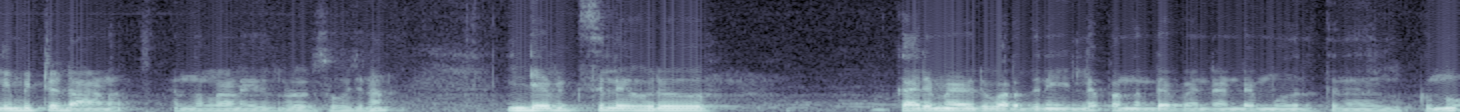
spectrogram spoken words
ലിമിറ്റഡ് ആണ് എന്നുള്ളതാണ് ഇതിലുള്ളൊരു സൂചന. ഇന്ത്യ വിക്സിൽ ഒരു കാര്യമായ ഒരു വർധനയില്ല. പന്ത്രണ്ട് പോയിന്റ് രണ്ട് മൂന്നിൽ തന്നെ നിൽക്കുന്നു.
